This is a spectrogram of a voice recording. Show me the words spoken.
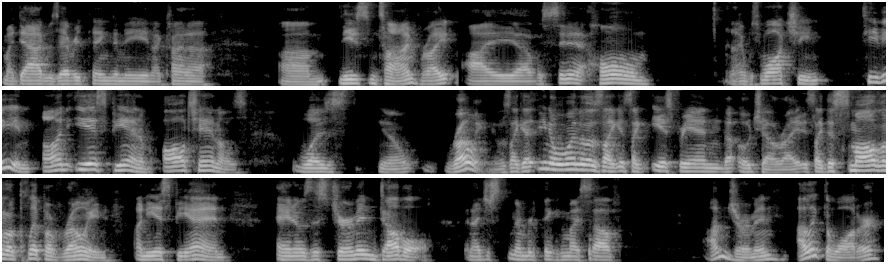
My dad was everything to me, and I kind of um, needed some time, right? I uh, was sitting at home and I was watching TV, and on ESPN, of all channels, was you know, rowing. It was like a, you know, one of those like it's like ESPN the Ocho, right? It's like this small little clip of rowing on ESPN, and it was this German double. And I just remember thinking to myself, I'm German. I like the water.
